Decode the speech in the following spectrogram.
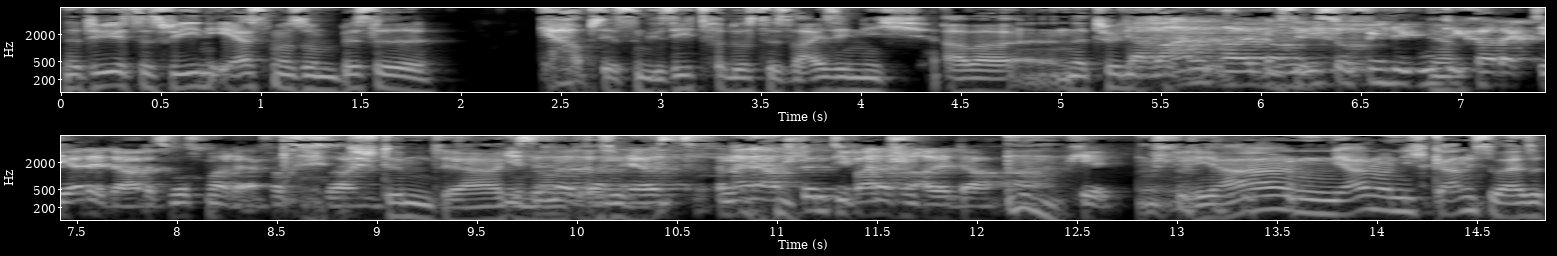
natürlich ist das für ihn erstmal so ein bisschen ja, ob es jetzt ein Gesichtsverlust ist, weiß ich nicht. Aber natürlich. Da waren halt noch nicht so viele gute ja. Charaktere da, das muss man halt einfach so sagen. Stimmt, ja. Die genau. sind halt dann also, erst. Nein, ja, stimmt, die waren ja schon alle da. Ah, okay. ja, ja, noch nicht ganz so. Also,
